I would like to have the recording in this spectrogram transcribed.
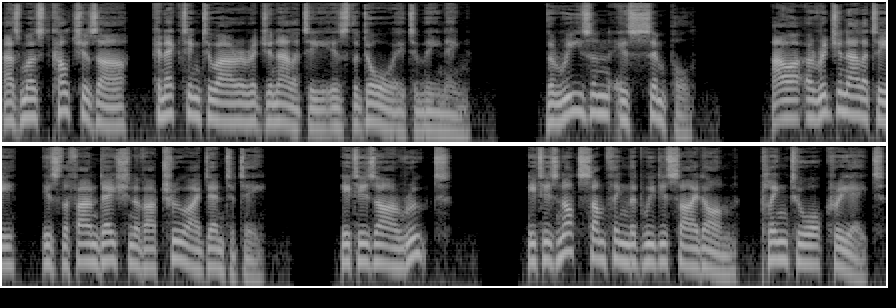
as most cultures are, connecting to our originality is the doorway to meaning. The reason is simple. Our originality, is the foundation of our true identity. It is our root. It is not something that we decide on, cling to or create.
